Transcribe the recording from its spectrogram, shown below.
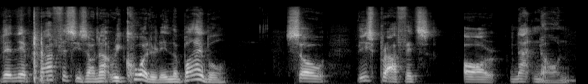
then their prophecies are not recorded in the Bible. So these prophets are not known,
